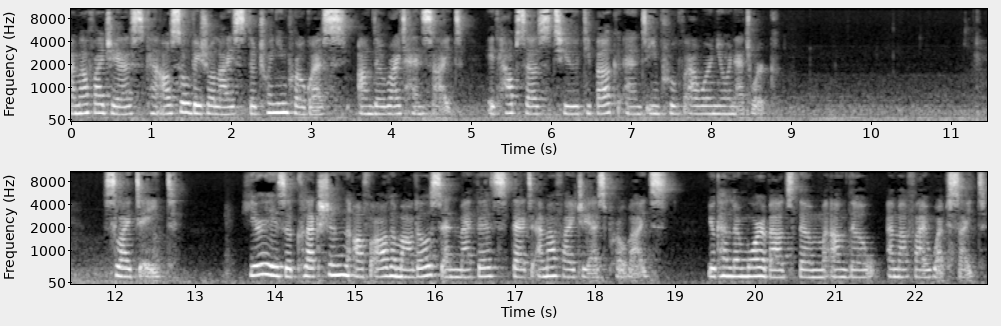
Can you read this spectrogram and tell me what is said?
ML5JS can also visualize the training progress on the right-hand side it helps us to debug and improve our neural network. Slide 8. Here is a collection of all the models and methods that ML5JS provides. You can learn more about them on the ML5 website.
